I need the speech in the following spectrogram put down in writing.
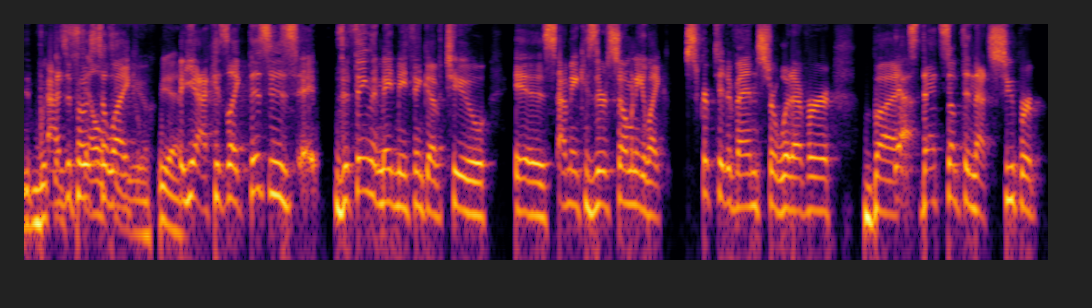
with As opposed to, like, you. yeah. yeah, because like this is the thing that made me think of too is I mean because there's so many like scripted events or whatever, but Yeah. that's something that's super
